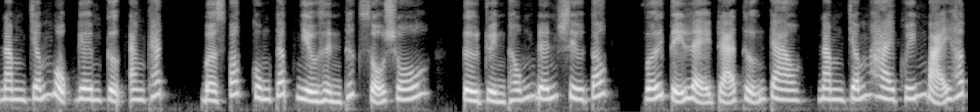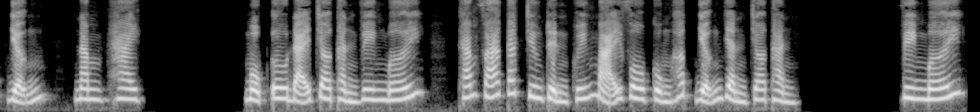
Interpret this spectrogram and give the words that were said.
5.1 Game cực ăn khách, Bspot cung cấp nhiều hình thức sổ số, từ truyền thống đến siêu tốc, với tỷ lệ trả thưởng cao, 5.2 khuyến mãi hấp dẫn, 5.2. Một ưu đãi cho thành viên mới, khám phá các chương trình khuyến mãi vô cùng hấp dẫn dành cho thành viên mới,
